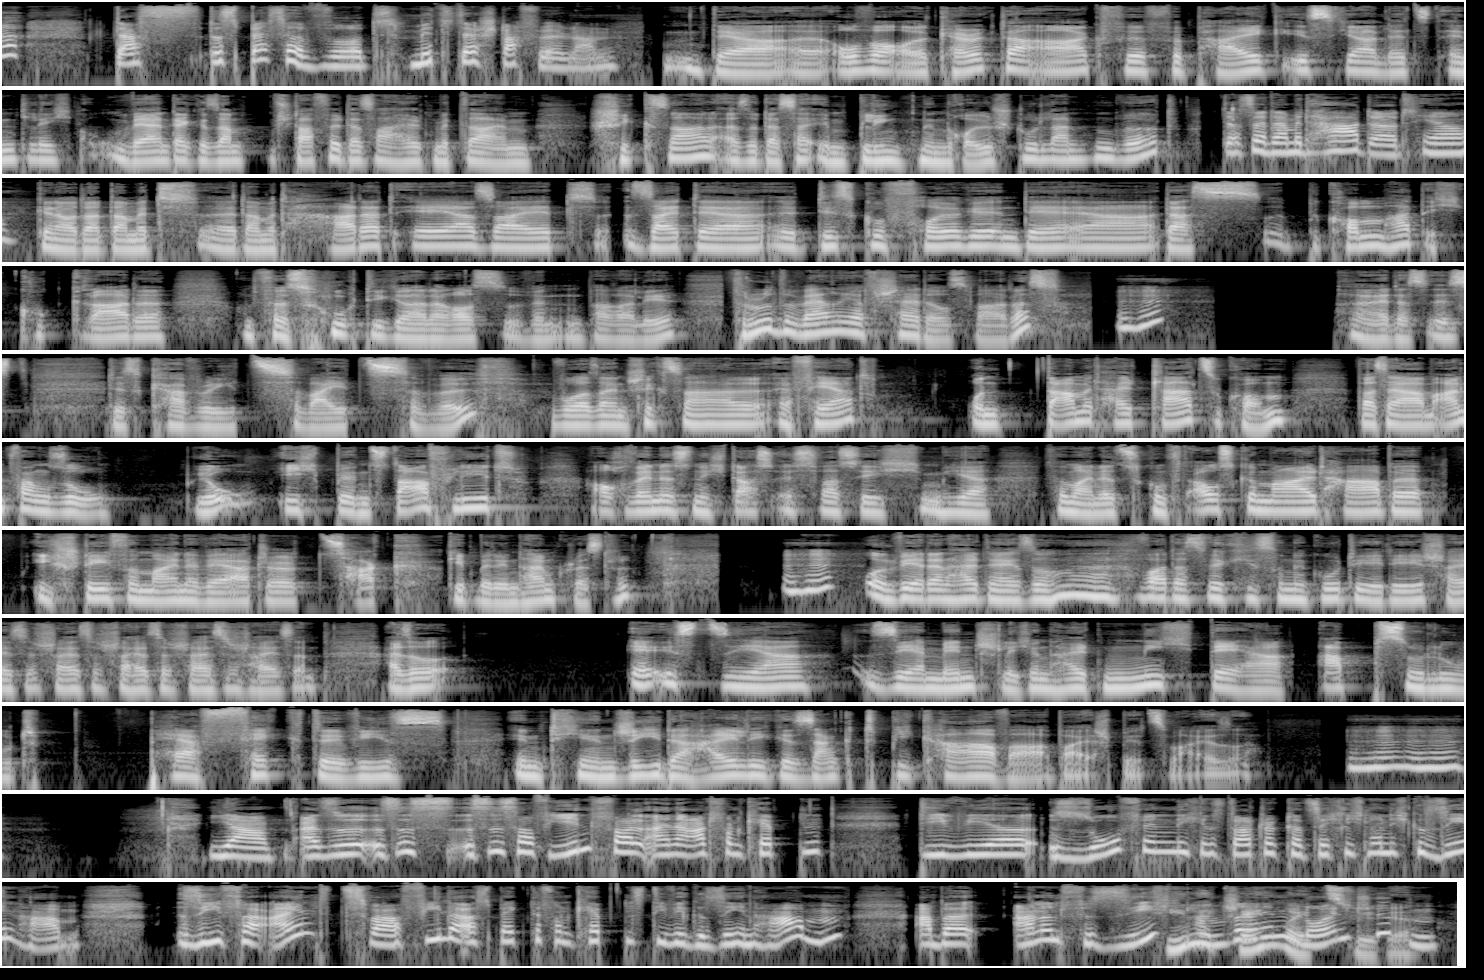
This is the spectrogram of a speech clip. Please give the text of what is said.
dass das besser wird mit der Staffel dann. Der äh, Overall Character Arc für, für Pike ist ja letztendlich während der gesamten Staffel, dass er halt mit seinem Schicksal, also dass er im blinkenden Rollstuhl landen wird. Dass er damit hadert, ja. Genau, da, damit, äh, damit hadert er ja seit, seit der äh, Disco-Folge, in der er das bekommen hat. Ich gucke gerade und versuche die gerade rauszufinden parallel. Through the Valley of Shadows war das. Mhm. Äh, das ist Discovery 212, wo er sein Schicksal erfährt und damit halt klarzukommen, was er am Anfang so, jo, ich bin Starfleet, auch wenn es nicht das ist, was ich mir für meine Zukunft ausgemalt habe. Ich stehe für meine Werte, zack, gib mir den Time Crystal. Mhm. Und wir dann halt so, äh, war das wirklich so eine gute Idee? Scheiße, scheiße, scheiße, scheiße, scheiße. Also er ist sehr, sehr menschlich und halt nicht der absolut perfekte, wie es in TNG der heilige Sankt Picard war, beispielsweise. Mhm, mhm. Ja, also es ist, es ist auf jeden Fall eine Art von Captain, die wir so, finde ich, in Star Trek tatsächlich noch nicht gesehen haben. Sie vereint zwar viele Aspekte von Captains, die wir gesehen haben, aber an und für sich viele haben wir einen neuen Typen.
